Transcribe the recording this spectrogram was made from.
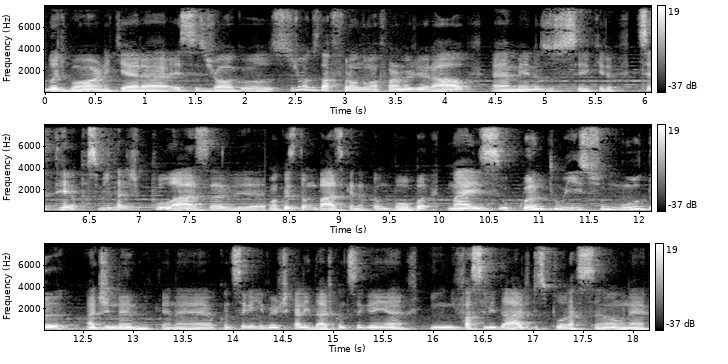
Bloodborne, que era esses jogos, jogos da From de uma forma geral, é, menos o Sekiro. Você tem a possibilidade de pular, sabe? É uma coisa tão básica, né? Tão boba, mas o quanto isso muda a dinâmica, né? O quanto você ganha em verticalidade, quanto você ganha em facilidade de exploração, né?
